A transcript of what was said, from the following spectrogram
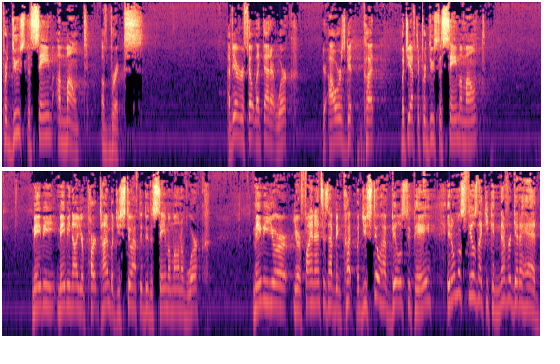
produce the same amount of bricks. Have you ever felt like that at work? Your hours get cut, but you have to produce the same amount. Maybe, maybe now you're part time, but you still have to do the same amount of work. Maybe your, your finances have been cut, but you still have bills to pay. It almost feels like you can never get ahead.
